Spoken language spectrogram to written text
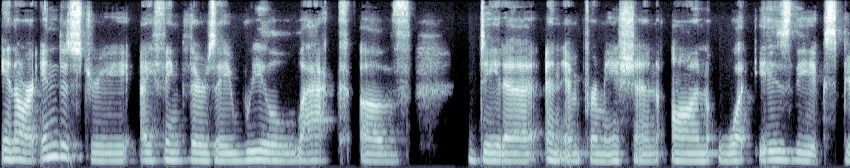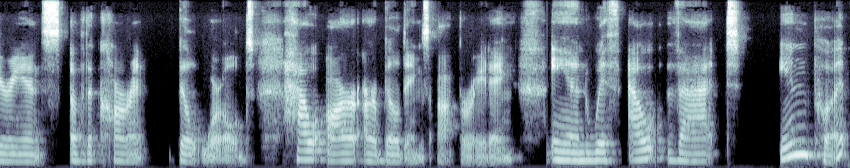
in our industry, I think there's a real lack of data and information on what is the experience of the current built world. How are our buildings operating? And without that input,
